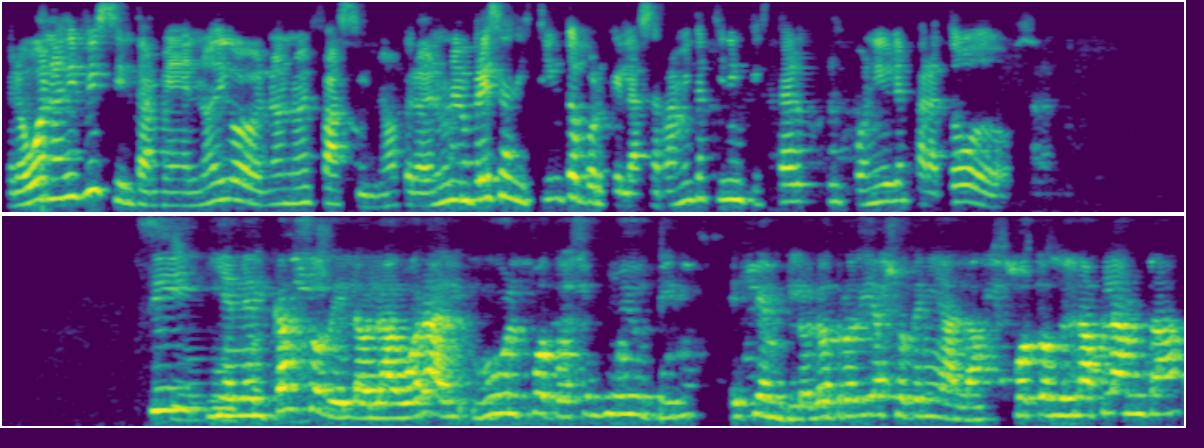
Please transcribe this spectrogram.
Pero bueno, es difícil también, no digo, no, no es fácil, ¿no? Pero en una empresa es distinto porque las herramientas tienen que estar disponibles para todos. Sí, y en el caso de lo laboral, Google Fotos es muy útil. Ejemplo, el otro día yo tenía las fotos de una planta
